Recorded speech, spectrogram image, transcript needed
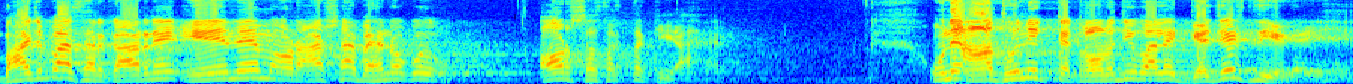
भाजपा सरकार ने एएनएम और आशा बहनों को और सशक्त किया है। उन्हें आधुनिक टेक्नोलॉजी वाले गैजेट्स दिए गए हैं।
